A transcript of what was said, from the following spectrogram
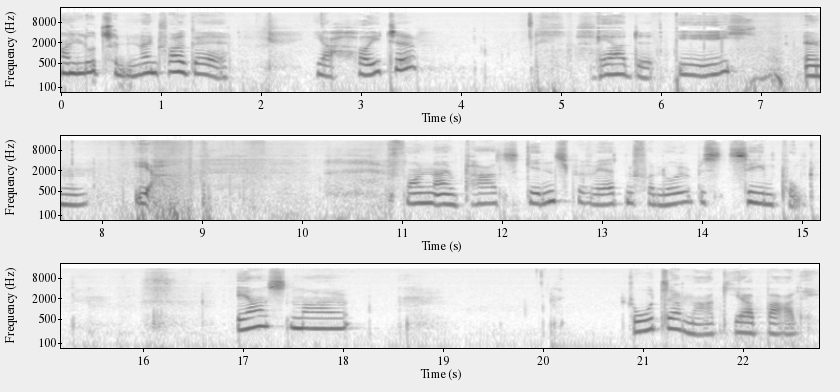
Hallo zur neuen Folge. Ja, heute werde ich ähm, ja von ein paar Skins bewerten von 0 bis 10 Punkten. Erstmal Roter Magier Barley.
